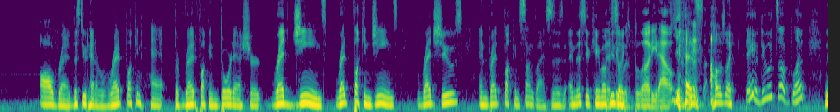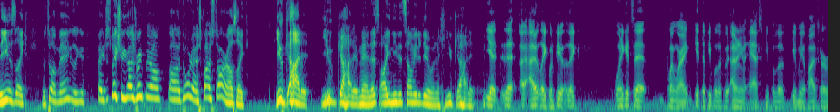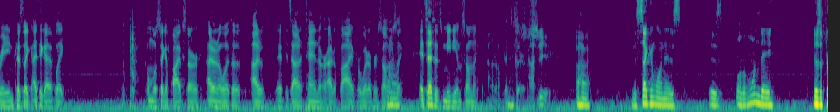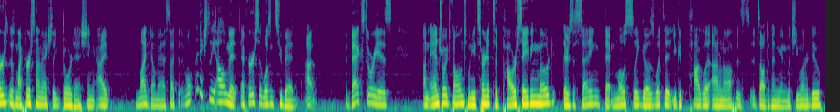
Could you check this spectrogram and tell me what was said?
all red. This dude had a red fucking hat, the red fucking DoorDash shirt, red jeans, red fucking jeans, red shoes, and red fucking sunglasses. And this dude came up. This he's dude like, was bloodied out. Yes. I was like, damn, dude, what's up, blood? And he was like, what's up, man? He's like, hey, just make sure you guys rate me on uh, DoorDash five star. And I was like, you got it. You got it, man. That's all you need to tell me to do. And you got it. yeah, that I, I like when people like when it gets to that point where I get the people the food. I don't even ask people to give me a five star rating because like I think I have like almost like a five star. I don't know what the out of if it's out of ten or out of five or whatever. So I'm just Uh-huh. like it says it's medium, so I'm like I don't know if that's good or not. Shit. Uh huh. The second one is, is well, the one day, it was the first. It was my first time actually door dashing. I, my dumbass. I th- well, actually, I'll admit, at first it wasn't too bad. I, the backstory is, on Android phones, when you turn it to power saving mode, there's a setting that mostly goes with it. You could toggle it on and off. It's, it's all depending on what you want to do.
